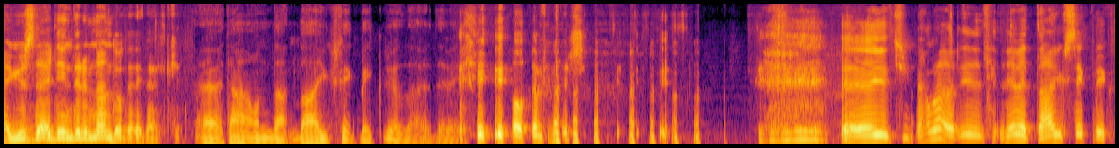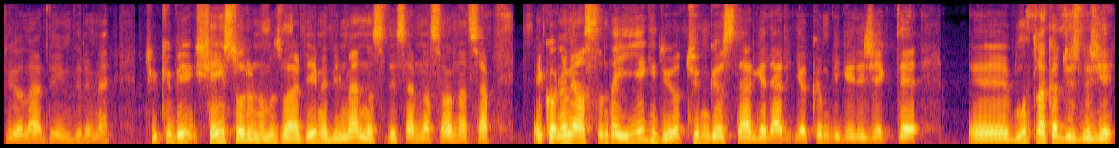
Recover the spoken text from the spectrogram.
yani yüzde elli indirimden dolayı belki Evet ha ondan daha yüksek bekliyorlar demek. olabilir. Ee, çünkü- ama e, evet daha yüksek bekliyorlardı indirimi. Çünkü bir şey sorunumuz var değil mi? Bilmem nasıl desem, nasıl anlatsam. Ekonomi aslında iyiye gidiyor. Tüm göstergeler yakın bir gelecekte e, mutlaka düzlüğe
